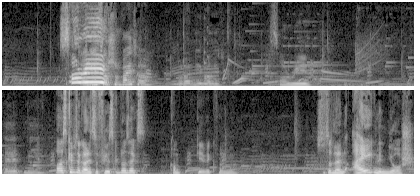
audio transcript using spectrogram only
Da Sorry. geht's doch schon weiter. Oder? Nee, doch nicht. Sorry. Help me. Oh, es gibt ja gar nicht so viel. Es gibt nur sechs. Komm, geh weg von mir. Suchst du deinen eigenen Josh?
